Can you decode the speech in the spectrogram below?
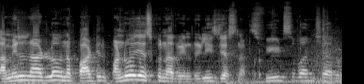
తమిళనాడులో ఉన్న పార్టీలు పండుగ చేసుకున్నారు వీళ్ళు రిలీజ్ చేసినప్పుడు స్వీట్స్ పంచారు.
